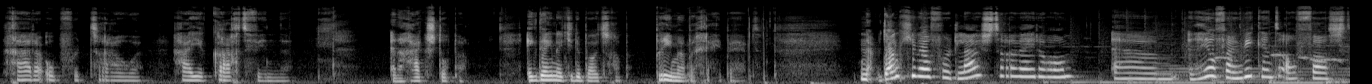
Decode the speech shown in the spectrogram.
Ga daarop vertrouwen. Ga je kracht vinden. En dan ga ik stoppen. Ik denk dat je de boodschap prima begrepen hebt. Nou, dankjewel voor het luisteren wederom. Um, een heel fijn weekend alvast.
